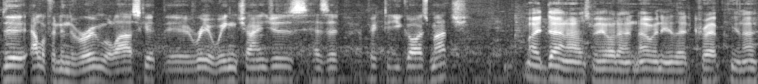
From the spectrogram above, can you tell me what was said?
The elephant in the room, we'll ask it. The rear wing changes, has it affected you guys much? Mate, don't ask me. I don't know any of that crap. You know,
